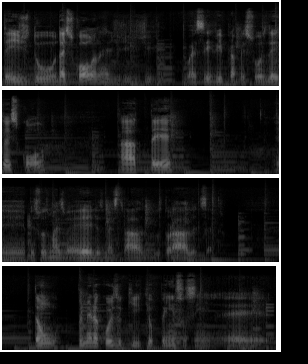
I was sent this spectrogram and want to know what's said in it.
desde do, da escola, né? De, de, vai servir para pessoas desde a escola até é, pessoas mais velhas, mestrado, doutorado, etc. Então, primeira coisa que, que eu penso assim é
